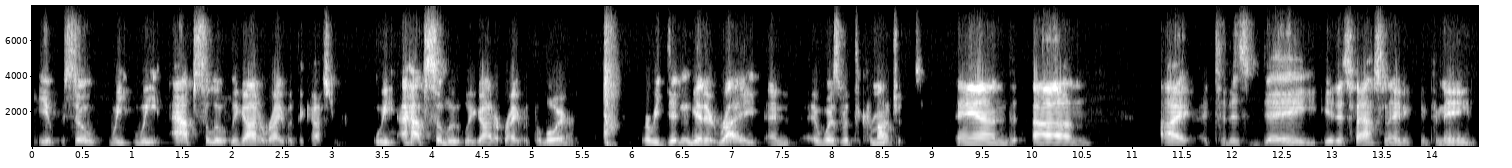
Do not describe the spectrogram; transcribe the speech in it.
it, so we, we absolutely got it right with the customer. We absolutely got it right with the lawyer. Where we didn't get it right, and it was with the curmudgeons. And um, I, to this day, it is fascinating to me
